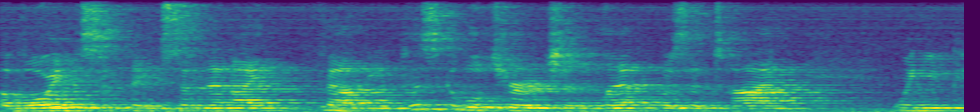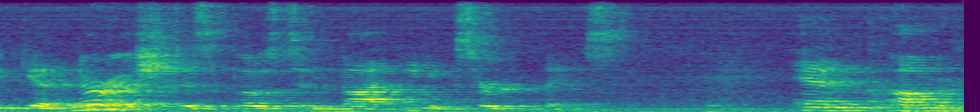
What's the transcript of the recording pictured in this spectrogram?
avoidance of things. And then I the Episcopal Church, and Lent was a time when you could get nourished as opposed to not eating certain things. And um,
